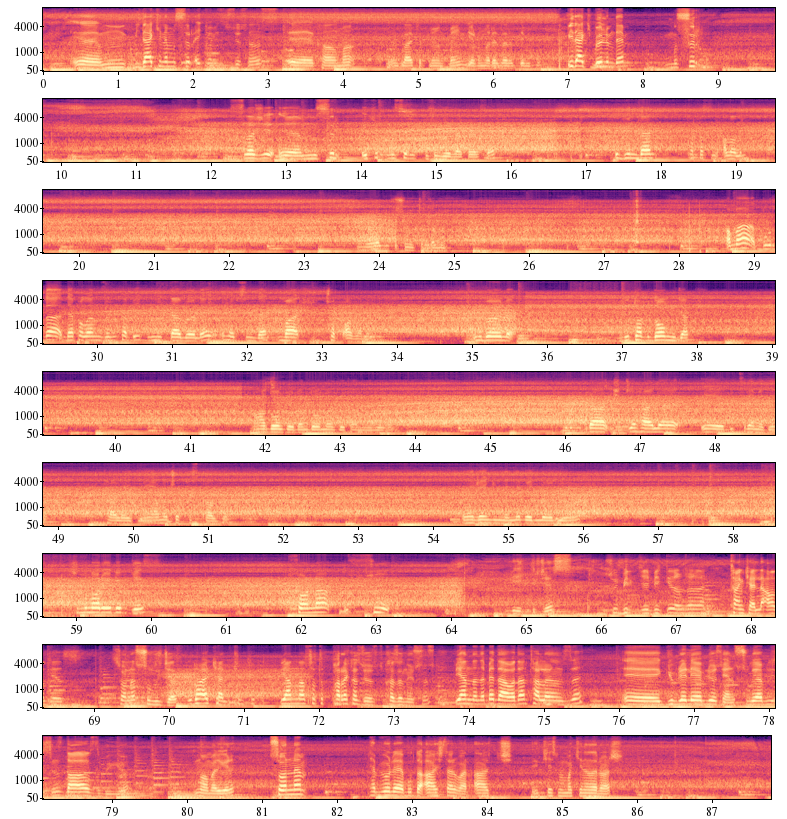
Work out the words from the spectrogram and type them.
e, bir dahakine mısır ekmemizi istiyorsanız e, kanalıma like atmayı unutmayın. Yorumlara yazar edebilirsiniz. Bir dahaki bölümde mısır sılacı e, mısır ekip mısır pişireceğiz arkadaşlar. Bugünden kafasını alalım. Hop şunu takalım. Ama burada depolarımızda da tabii bir miktar böyle hepsinde var. Çok az ama. Bunu böyle bu tabii dolmayacak. Aha doldu ben dolmaz diye tahmin. Daha işçi hala e, bitiremedi tarla ekmeği ama çok az kaldı. Onun renginden de belli oluyor. Şimdi bunu oraya dökeceğiz. Sonra su biriktireceğiz. Su biriktireceğiz, biriktireceğiz sonra tankerle alacağız. Sonra sulayacağız. Bu daha karlı çünkü bir yandan satıp para kazıyoruz, kazanıyorsunuz. Bir yandan da bedavadan tarlanızı eee gübreleyebiliyorsunuz yani sulayabilirsiniz daha hızlı büyüyor. Normale göre. Sonra tabi böyle burada ağaçlar var. Ağaç e, kesme makineler var.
